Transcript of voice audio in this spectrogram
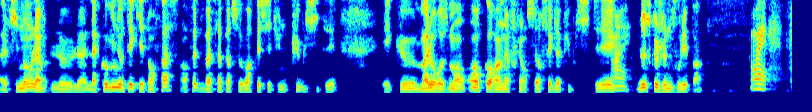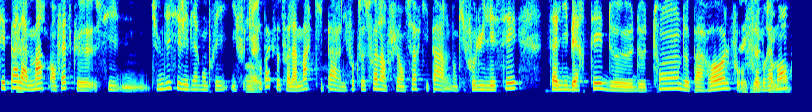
Euh, sinon, la, la, la, communauté qui est en face, en fait, va s'apercevoir que c'est une publicité et que malheureusement, encore un influenceur fait de la publicité de ce que je ne voulais pas. Ouais, c'est pas la marque. En fait, que si tu me dis si j'ai bien compris, il, faut, faut pas que ce soit la marque qui parle, il faut que ce soit l'influenceur qui parle. Donc, il faut lui laisser sa liberté de, de ton, de parole. Il faut, vraiment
